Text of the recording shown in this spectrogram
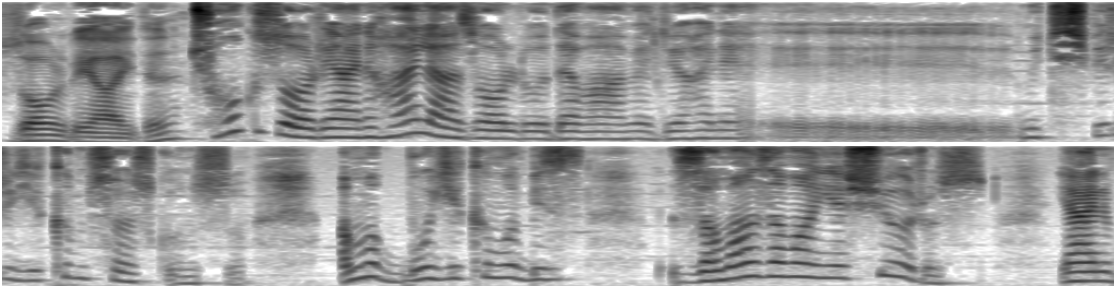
zor bir aydı. Çok zor yani hala zorluğu devam ediyor. Hani e, müthiş bir yıkım söz konusu. Ama bu yıkımı biz zaman zaman yaşıyoruz. Yani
